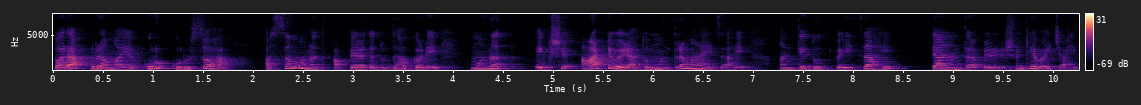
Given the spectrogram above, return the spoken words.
पराक्रमाय कुरु कुरु असं म्हणत आपल्याला त्या दुधाकडे म्हणत एकशे आठ वेळा तो मंत्र म्हणायचा आहे. आणि ते दूध प्यायचं आहे त्यानंतर आपल्याला रिलेशन ठेवायचे आहेत.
